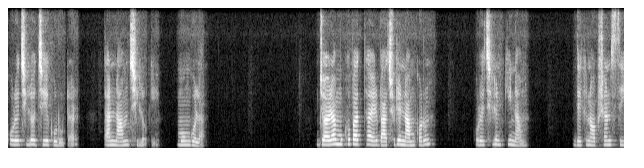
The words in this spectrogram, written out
করেছিল যে গরুটার, তার নাম ছিল কি? মঙ্গলা। জয়রাম মুখোপাধ্যায়ের বাছুরের নামকরণ করেছিলেন কি নাম? দেখেন অপশান সি,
